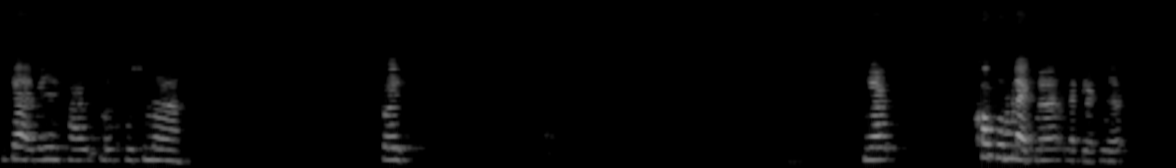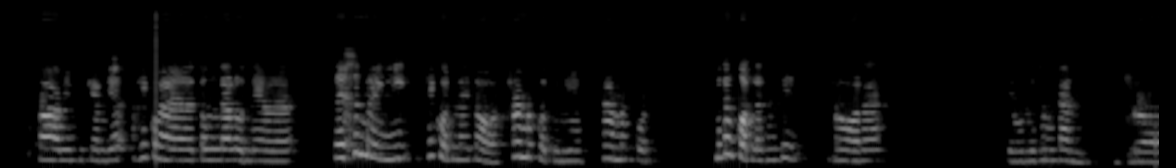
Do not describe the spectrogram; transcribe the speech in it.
ไม่ใช่ไม่ใช่ค้างมันโฆษณาเฮ้ยเนี่ยข้อผมแหลกนะแหลกๆนะเพราะมีโปรแกรมเยอะให้กดมาตรงดาวน์โหลดแนวนะในขึ้นมาอย่างนี้ให้กดอะไรต่อห้ามมากดตัวนี้ห้ามมากด ไม่ต้องกดอะไรทั้งสิ้นรอนะ เดี๋ยวผมจะทำกันรอ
